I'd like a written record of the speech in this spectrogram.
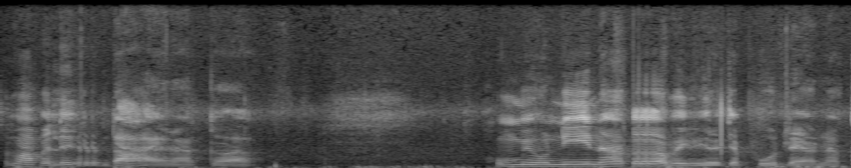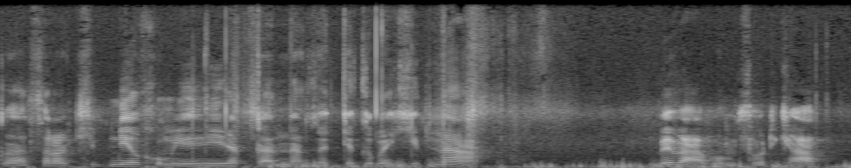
สามารถไปเล่นกันได้นะก็คงมีเท่านี้นะก็ไม่มีอะไรจะพูดแล้วนะ ก็สำหรับคลิปนี้คงมีเท่านี้แล้วกันนะก็เจอกันใหม่คลิปหน้าบ๊ายบายผมสวัสดีครับ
